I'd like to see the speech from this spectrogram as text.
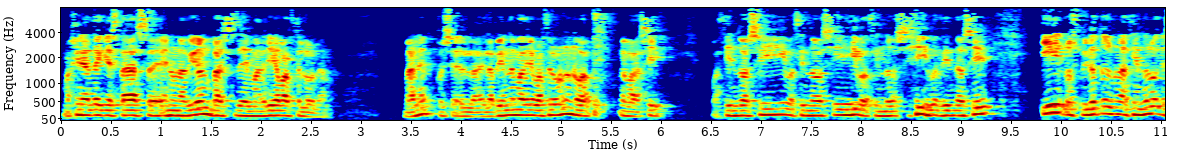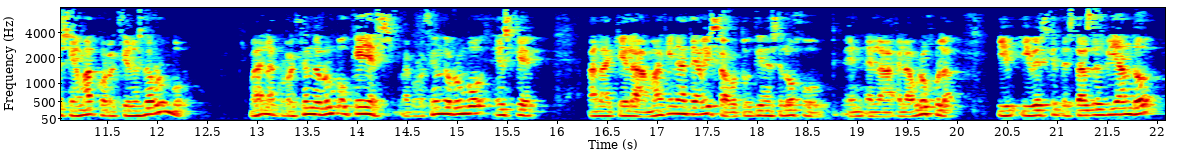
Imagínate que estás en un avión, vas de Madrid a Barcelona, ¿vale? Pues el, avión de Madrid a Barcelona no va, así, Va haciendo así, va haciendo así, va haciendo así, va haciendo así. Y los pilotos van haciendo lo que se llama correcciones de rumbo. ¿Vale? La corrección de rumbo, ¿qué es? La corrección de rumbo es que a la que la máquina te avisa o tú tienes el ojo en, la, brújula y, ves que te estás desviando,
